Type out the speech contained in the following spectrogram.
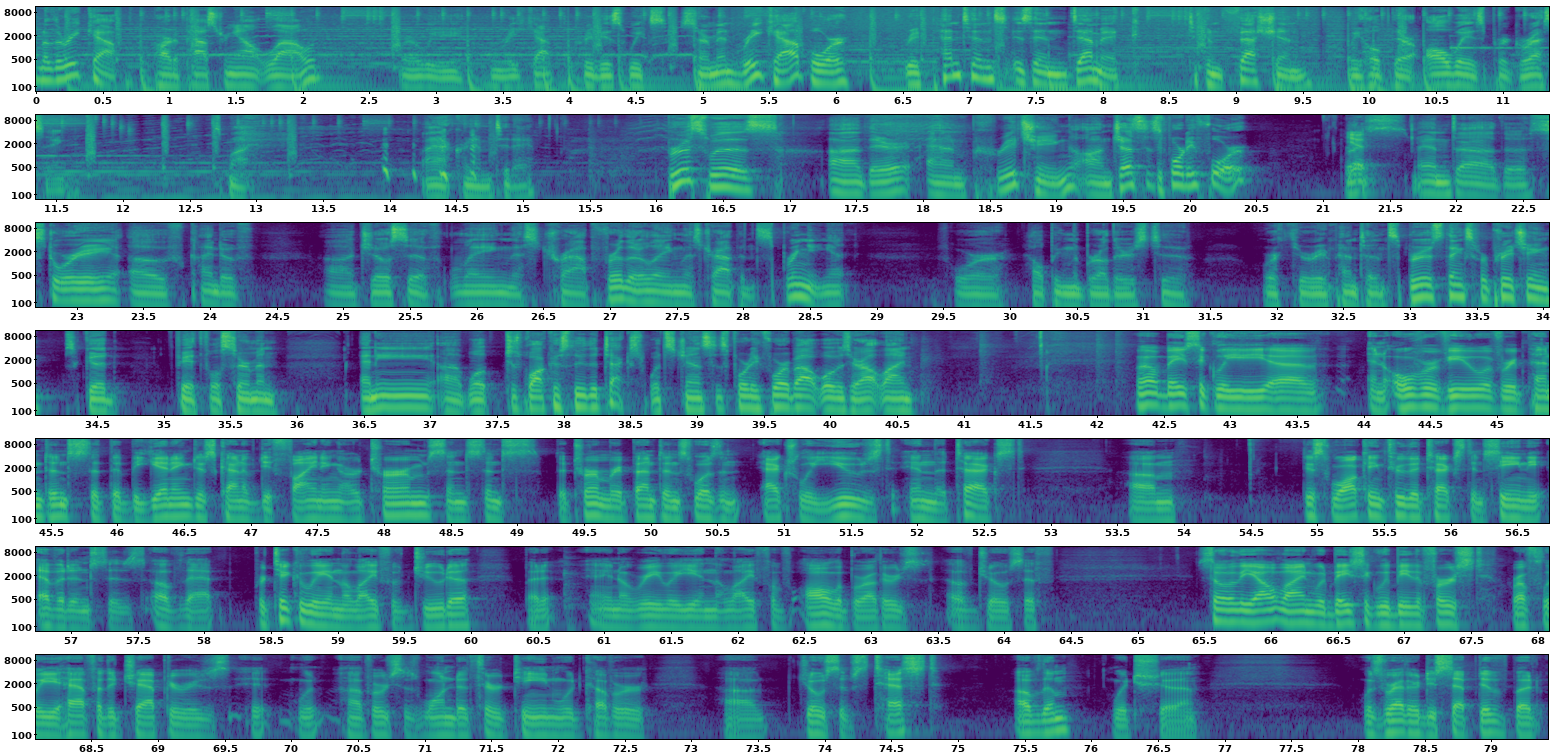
another recap, part of Pastoring Out Loud, where we recap the previous week's sermon. Recap or repentance is endemic to confession. We hope they're always progressing. It's my, my acronym today. Bruce was uh, there and preaching on Genesis 44. Yes. And uh, the story of kind of uh, Joseph laying this trap, further laying this trap and springing it for helping the brothers to work through repentance. Bruce, thanks for preaching. It's a good, faithful sermon. Any, uh, well, just walk us through the text. What's Genesis 44 about? What was your outline? Well, basically, uh, an overview of repentance at the beginning, just kind of defining our terms. And since the term repentance wasn't actually used in the text, um, just walking through the text and seeing the evidences of that, particularly in the life of Judah, but you know, really in the life of all the brothers of Joseph. So the outline would basically be the first roughly half of the chapter is uh, verses one to thirteen would cover uh, Joseph's test of them, which uh, was rather deceptive, but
